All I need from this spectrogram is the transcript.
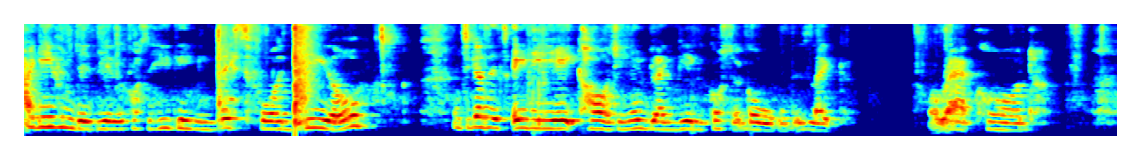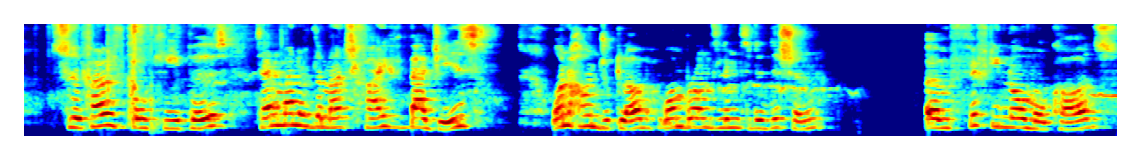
I gave him the Diego Costa, he gave me this for a deal. And together it's 88 cards, you know, like Diego Costa Gold is like a rare card. So 5 goalkeepers, 10 man of the match, 5 badges. 100 club, 1 bronze limited edition, um, 50 normal cards,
